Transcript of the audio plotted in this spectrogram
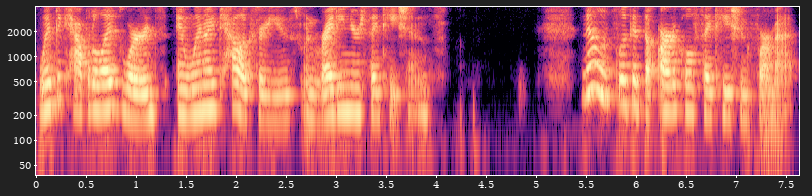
when to capitalize words, and when italics are used when writing your citations. Now let's look at the article citation format.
